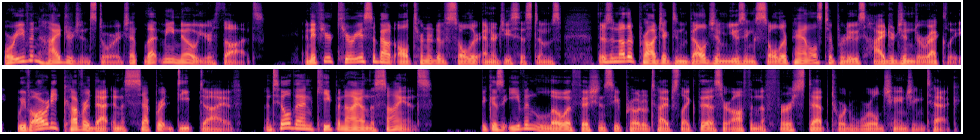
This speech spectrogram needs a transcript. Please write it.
Or even hydrogen storage? And let me know your thoughts. And if you're curious about alternative solar energy systems, there's another project in Belgium using solar panels to produce hydrogen directly. We've already covered that in a separate deep dive. Until then, keep an eye on the science because even low efficiency prototypes like this are often the first step toward world changing tech.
